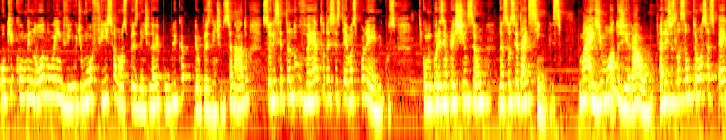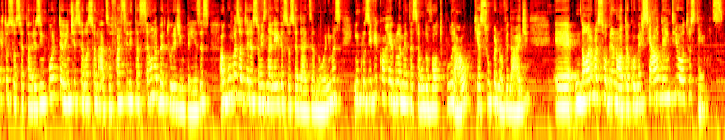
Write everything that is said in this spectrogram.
o que culminou no envio de um ofício ao nosso presidente da República, pelo presidente do Senado, solicitando o veto desses temas polêmicos como por exemplo a extinção da sociedade simples. Mas, de modo geral, a legislação trouxe aspectos societários importantes relacionados à facilitação na abertura de empresas, algumas alterações na lei das sociedades anônimas, inclusive com a regulamentação do voto plural, que é super novidade, é, normas sobre a nota comercial, dentre outros temas.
